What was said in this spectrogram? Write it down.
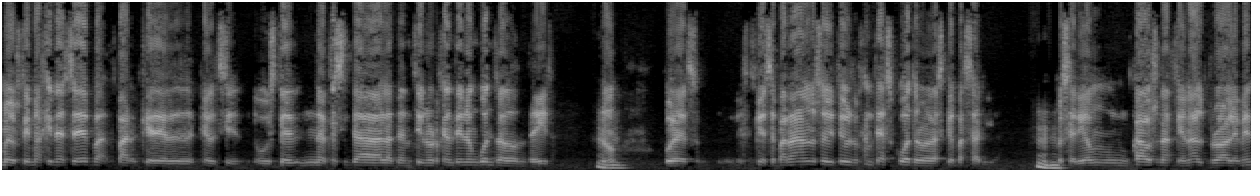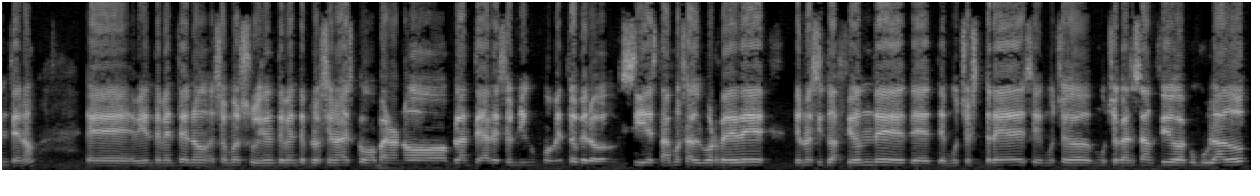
bueno, usted imagínese que, usted necesita la atención urgente y no encuentra dónde ir, ¿no? Pues que se pararan los servicios de urgencias cuatro horas, ¿qué pasaría? Pues sería un caos nacional probablemente, ¿no? Eh, evidentemente no somos suficientemente profesionales como para no plantear eso en ningún momento, pero sí estamos al borde de, una situación de, de, mucho estrés y mucho, mucho cansancio acumulado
